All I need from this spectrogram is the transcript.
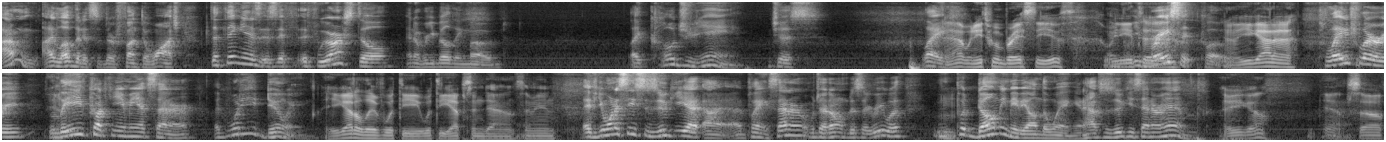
I'm I love that it's they're fun to watch. The thing is, is if if we are still in a rebuilding mode, like Claude Julien, just like Yeah, we need to embrace the youth. We need embrace to embrace it, Claude. You know, you gotta Play Fleury, leave Kotkaniemi at center. Like, what are you doing? you gotta live with the with the ups and downs. I mean, If you want to see Suzuki at uh, playing center, which I don't disagree with, Hmm. put Domi maybe on the wing and have Suzuki center him. There you go. Yeah. So,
